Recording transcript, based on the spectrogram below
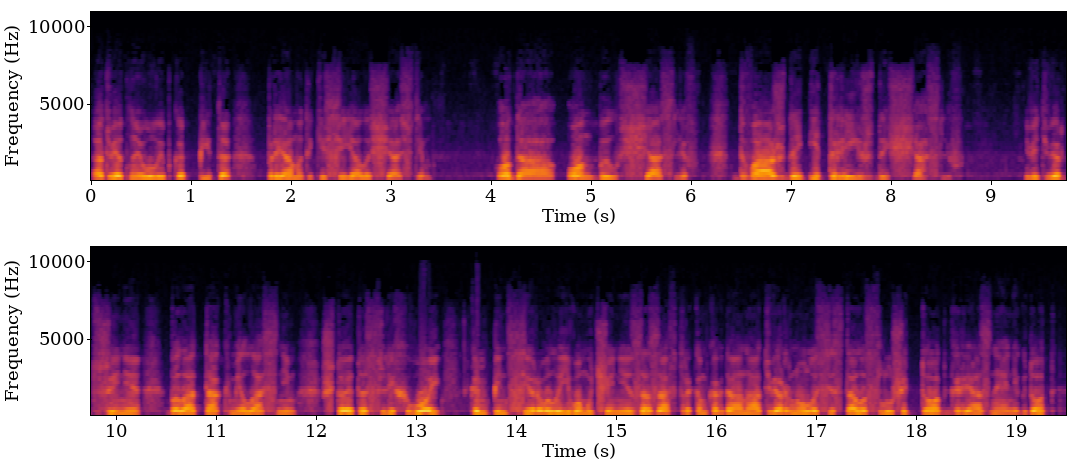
Ответная улыбка Пита прямо-таки сияла счастьем. О да, он был счастлив, дважды и трижды счастлив. Ведь Вирджиния была так мила с ним, что это с лихвой компенсировало его мучение за завтраком, когда она отвернулась и стала слушать тот грязный анекдот —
